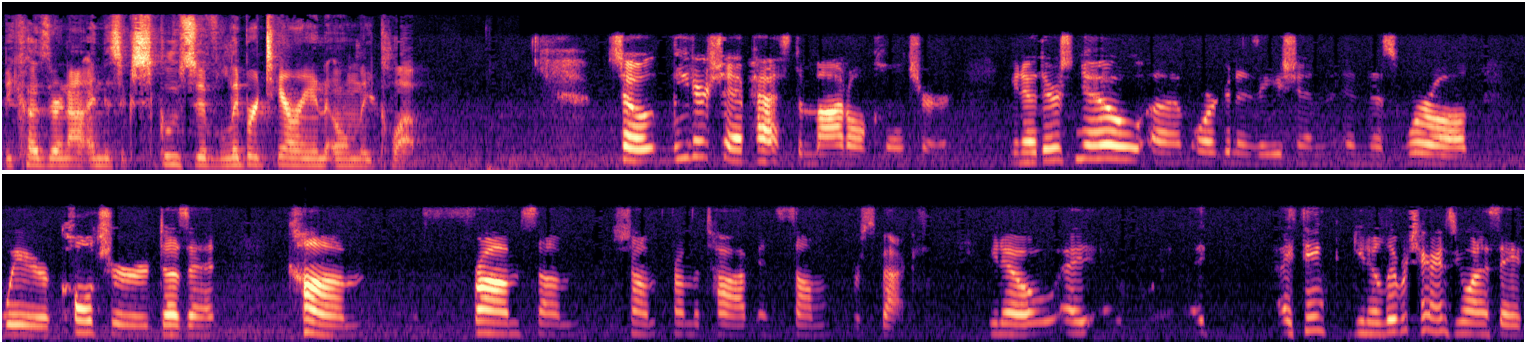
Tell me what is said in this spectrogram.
because they're not in this exclusive libertarian only club. So, leadership has to model culture. You know, there's no um, organization in this world where culture doesn't come from some, some from the top in some respect. You know, I think, you know, libertarians, you want to say,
